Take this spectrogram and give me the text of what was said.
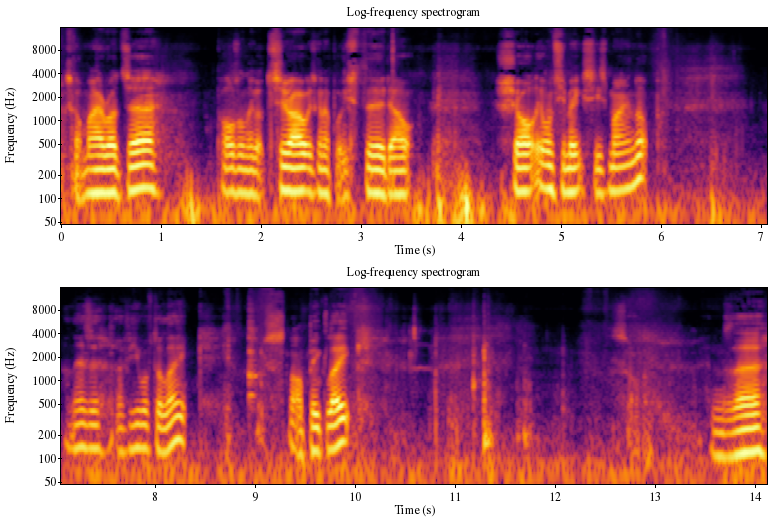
It's got my rods there. Paul's only got two out, he's going to put his third out shortly once he makes his mind up. And there's a, a view of the lake. It's not a big lake. So, ends there.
